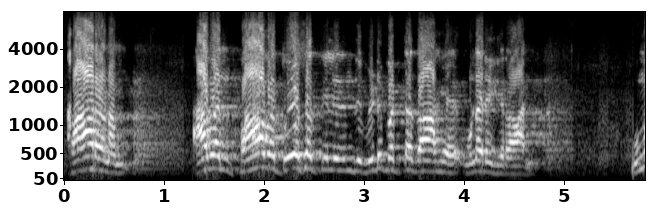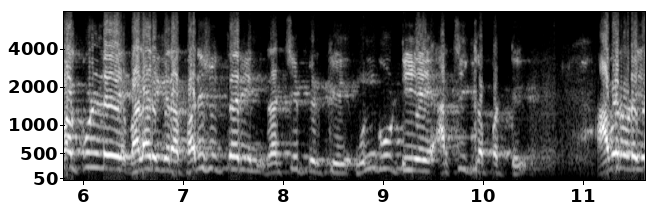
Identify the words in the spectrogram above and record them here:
காரணம் அவன் பாவ தோஷத்திலிருந்து விடுபட்டதாக உணர்கிறான். உமக்குள்ளே வளருகிற பரிசுத்தரின் ரட்சிப்பிற்கு முன்கூட்டியே அர்ச்சிக்கப்பட்டு அவருடைய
